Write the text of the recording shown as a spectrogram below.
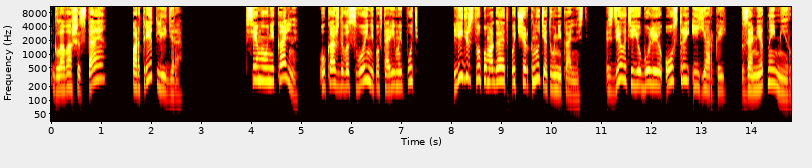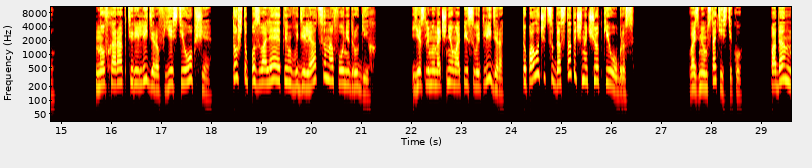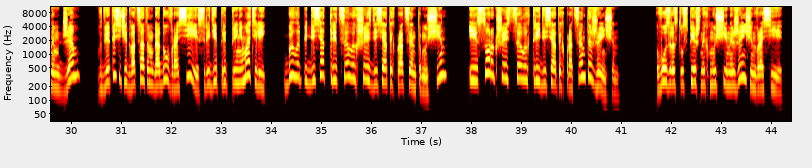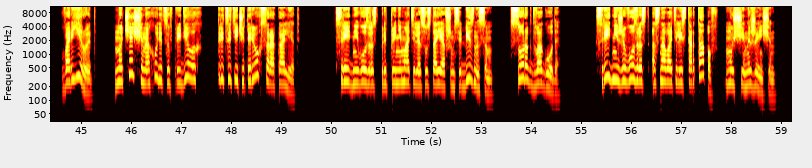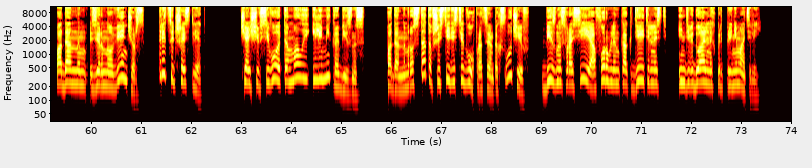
Глава шестая. Портрет лидера. Все мы уникальны, у каждого свой неповторимый путь. Лидерство помогает подчеркнуть эту уникальность, сделать ее более острой и яркой, заметной миру. Но в характере лидеров есть и общее, то, что позволяет им выделяться на фоне других. Если мы начнем описывать лидера, то получится достаточно четкий образ. Возьмем статистику. По данным GEM, в 2020 году в России среди предпринимателей было 53,6% мужчин и 46,3% женщин. Возраст успешных мужчин и женщин в России варьирует, но чаще находится в пределах 34-40 лет. Средний возраст предпринимателя с устоявшимся бизнесом — 42 года. Средний же возраст основателей стартапов, мужчин и женщин, по данным Зерно Ventures, 36 лет. Чаще всего это малый или микробизнес. По данным Росстата, в 62% случаев бизнес в России оформлен как деятельность индивидуальных предпринимателей.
